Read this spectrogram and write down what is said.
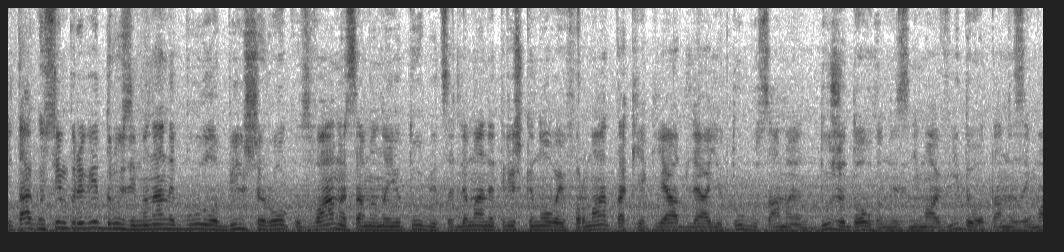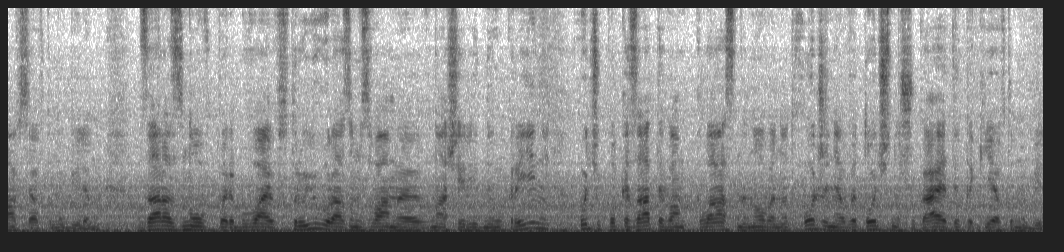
І так, усім привіт, друзі! Мене не було більше року з вами саме на Ютубі. Це для мене трішки новий формат, так як я для Ютубу саме дуже довго не знімав відео та не займався автомобілями. Зараз знов перебуваю в струю разом з вами в нашій рідній Україні. Хочу показати вам класне нове надходження. Ви точно шукаєте такий автомобіль.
